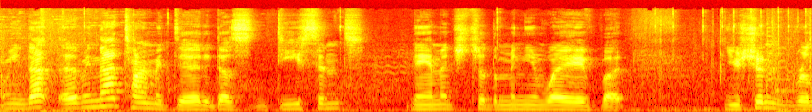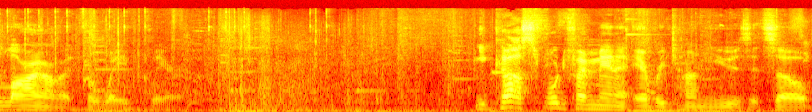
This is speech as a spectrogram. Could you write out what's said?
I mean that I mean that time it did. It does decent damage to the minion wave, but you shouldn't rely on it for wave clear. You costs 45 mana every time you use it, so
